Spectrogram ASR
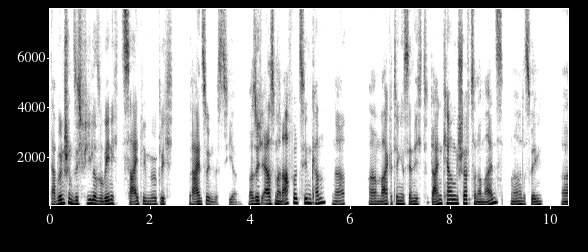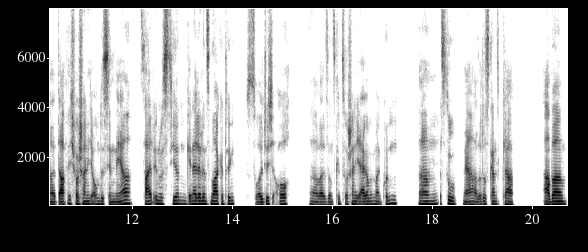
da wünschen sich viele so wenig Zeit wie möglich rein zu investieren. Was ich erstmal nachvollziehen kann. Ne? Äh, Marketing ist ja nicht dein Kerngeschäft, sondern meins. Ne? Deswegen äh, darf ich wahrscheinlich auch ein bisschen mehr Zeit investieren, generell ins Marketing. Sollte ich auch, äh, weil sonst gibt es wahrscheinlich Ärger mit meinen Kunden. Ähm, das du, ja, also das ist ganz klar. Aber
